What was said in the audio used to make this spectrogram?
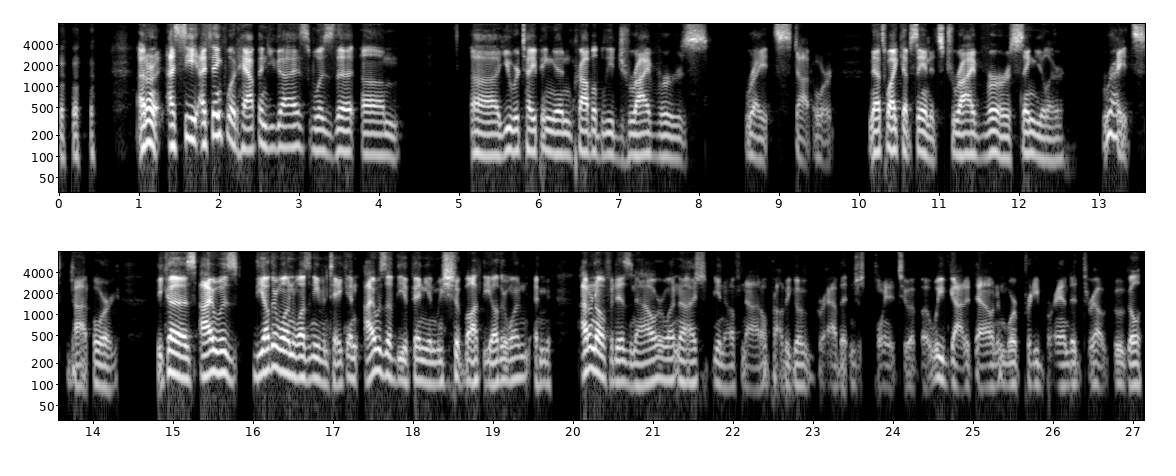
I don't I see I think what happened you guys was that um uh you were typing in probably drivers rights.org. And that's why I kept saying it's driver singular rights.org because I was the other one wasn't even taken. I was of the opinion we should have bought the other one. I mean, I don't know if it is now or whatnot. I should, you know, if not, I'll probably go grab it and just point it to it. But we've got it down and we're pretty branded throughout Google.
